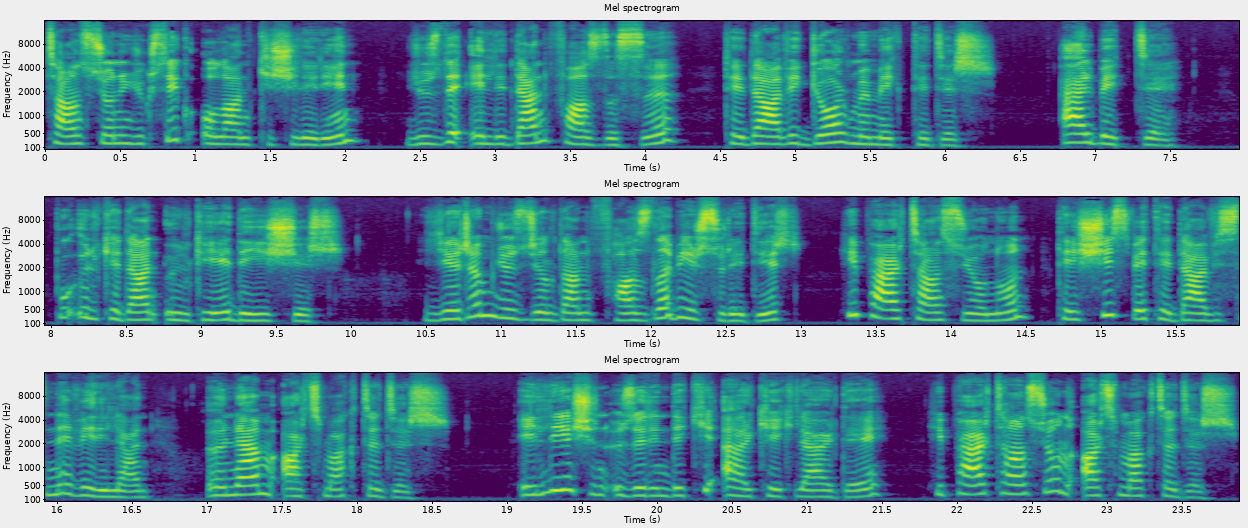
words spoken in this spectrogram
tansiyonu yüksek olan kişilerin %50'den fazlası tedavi görmemektedir. Elbette bu ülkeden ülkeye değişir. Yarım yüzyıldan fazla bir süredir hipertansiyonun teşhis ve tedavisine verilen önem artmaktadır. 50 yaşın üzerindeki erkeklerde hipertansiyon artmaktadır.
